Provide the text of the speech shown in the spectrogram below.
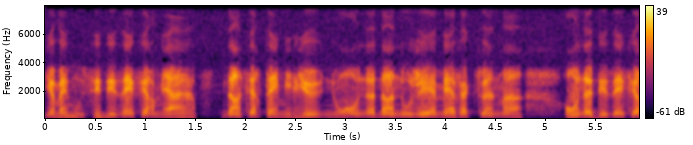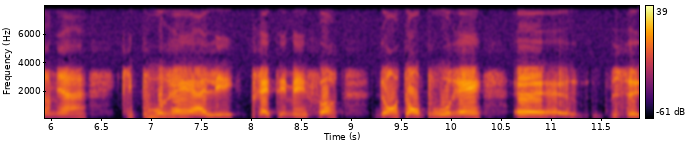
il y a même aussi des infirmières dans certains milieux. Nous, on a dans nos GMF actuellement, on a des infirmières qui pourraient aller prêter main forte, dont on pourrait euh, se,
